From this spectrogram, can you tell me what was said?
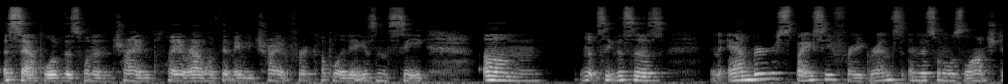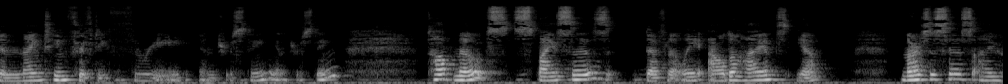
a sample of this one and try and play around with it. Maybe try it for a couple of days and see. Um, let's see, this is an amber spicy fragrance, and this one was launched in 1953. Interesting, interesting. Top notes, spices, definitely. Aldehydes, yep. Narcissus, I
